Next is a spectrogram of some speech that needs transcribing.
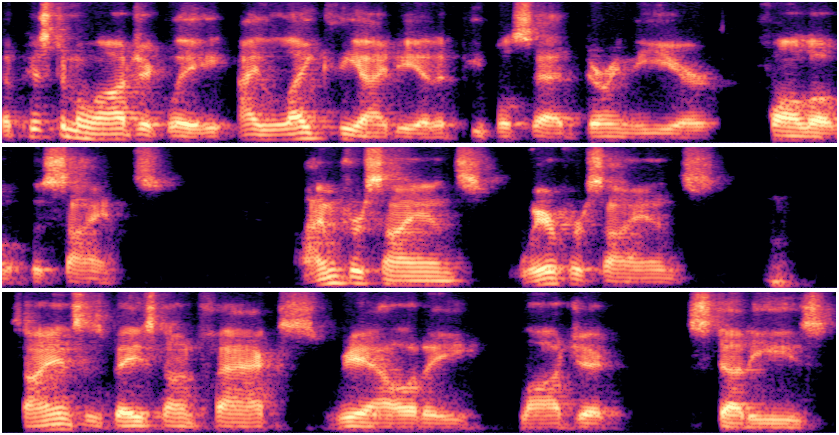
epistemologically, I like the idea that people said during the year follow the science. I'm for science. We're for science. Science is based on facts, reality, logic, studies.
